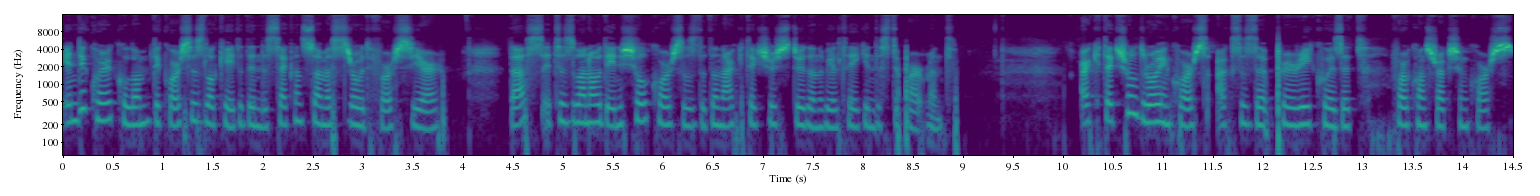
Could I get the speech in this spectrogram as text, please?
In the curriculum, the course is located in the second semester of the first year. Thus, it is one of the initial courses that an architecture student will take in this department. Architectural drawing course acts as a prerequisite for construction course.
